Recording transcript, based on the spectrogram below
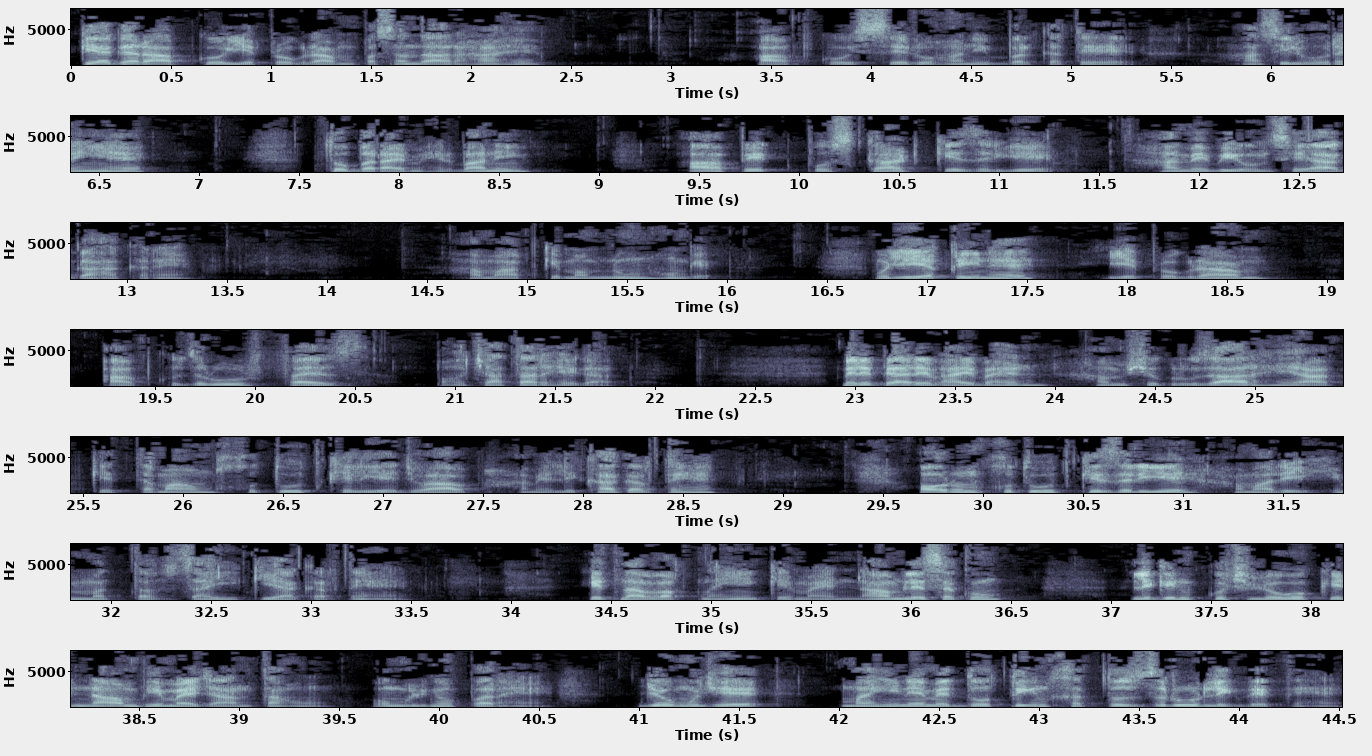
کہ اگر آپ کو یہ پروگرام پسند آ رہا ہے، آپ کو اس سے روحانی برکتیں حاصل ہو رہی ہیں، تو برائے مہربانی آپ ایک پوسٹ کارڈ کے ذریعے ہمیں بھی ان سے آگاہ کریں۔ ہم آپ کے ممنون ہوں گے۔ مجھے یقین ہے یہ پروگرام آپ کو ضرور فیض پہنچاتا رہے گا۔ میرے پیارے بھائی بہن، ہم شکر گزار ہیں آپ کے تمام خطوط کے لیے جو آپ ہمیں لکھا کرتے ہیں، اور ان خطوط کے ذریعے ہماری ہمت افزائی کیا کرتے ہیں۔ اتنا وقت نہیں کہ میں نام لے سکوں، لیکن کچھ لوگوں کے نام بھی میں جانتا ہوں، انگلیوں پر ہیں، جو مجھے مہینے میں دو تین خط تو ضرور لکھ دیتے ہیں،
